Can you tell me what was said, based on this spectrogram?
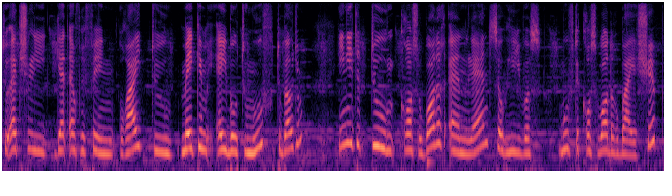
to actually get everything right to make him able to move to Belgium. He needed to cross water and land, so he was moved across water by a ship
